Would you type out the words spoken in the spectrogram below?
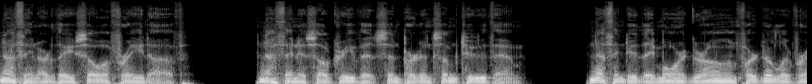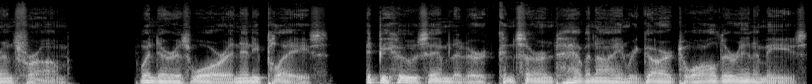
Nothing are they so afraid of. Nothing is so grievous and burdensome to them. Nothing do they more groan for deliverance from when there is war in any place, it behooves them that are concerned to have an eye in regard to all their enemies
